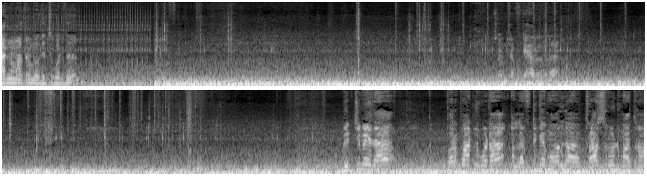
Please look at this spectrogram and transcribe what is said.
ఆర్ని మాత్రం మోగించకూడదు చూడండి లెఫ్ట్ హారో కదా బ్రిడ్జ్ మీద పొరపాటును కూడా లెఫ్ట్ కే మామూలుగా క్రాస్ రోడ్డు మాత్రం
